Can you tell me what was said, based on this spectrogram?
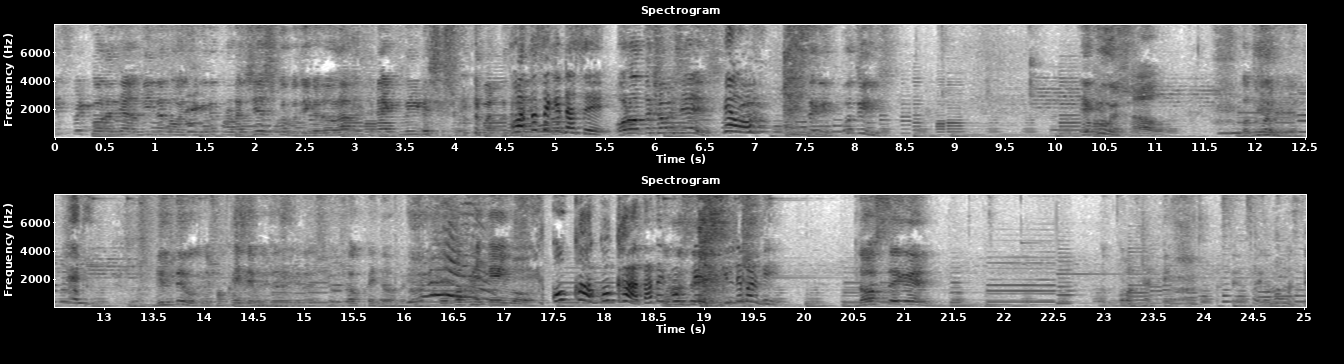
এক্সপেক্ট করে যে আমি এটা নয় সেকেন্ডে পুরোটা শেষ করব? যেখানে ওরা এক মিনিটে শেষ করতে পারতেছে। কত সেকেন্ড আছে? ওর অর্ধেক সময় শেষ। হ্যাঁ, সেকেন্ড একুশ। কত গিলতে হবে কিন্তু সব খাইতে হবে এটা- এটা sure, সব খাইতে হবে কোকো খাইতে আইব কোক খা কোক খা তাতে কোক গিলতে পারবি দশ সেকেন্ড আস্তে আস্তে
